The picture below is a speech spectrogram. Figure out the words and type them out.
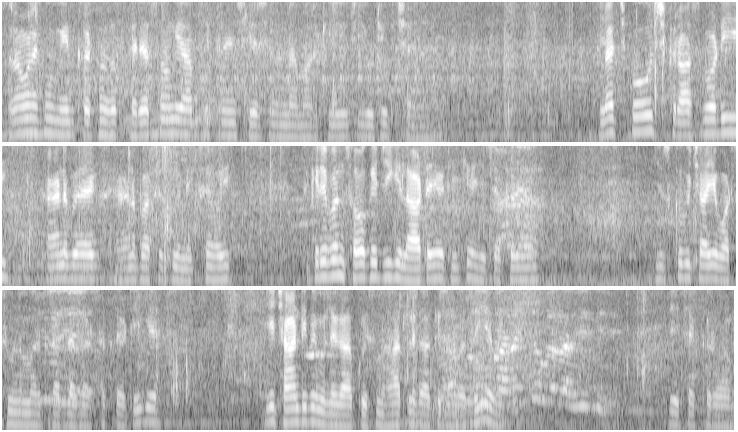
अल्लाम उम्मीद करता हूँ सब खैरियत होंगे। आप देख रहे हैं शेर cylinder market YouTube channel clutch pouch, cross body, hand bags, hand purses में मिक्स हैं भाई। तकरीबन सौ के जी की लाट है, ठीक है, ये चेक करें जिसको भी चाहिए व्हाट्सएप नंबर पर अप्लाई कर सकते हैं, ठीक है। ये छांटी पे मिलेगा आपको, इसमें हाथ लगा के दूँगा, सही है भाई। ये चेक करो आप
